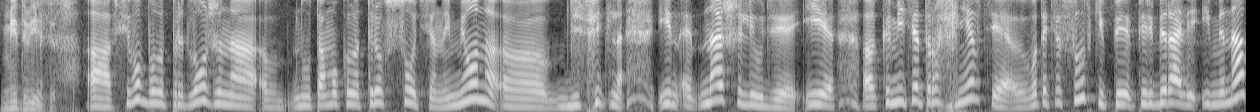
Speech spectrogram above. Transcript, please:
медведица? А, всего было предложено, э, ну, там около трех сотен имен, э, действительно. И э, наши люди, и комитет Роснефти вот эти сутки перебирали имена,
